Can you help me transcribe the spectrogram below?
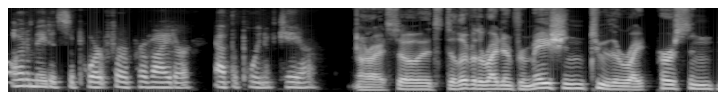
automated support for a provider at the point of care. All right. So it's deliver the right information to the right person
